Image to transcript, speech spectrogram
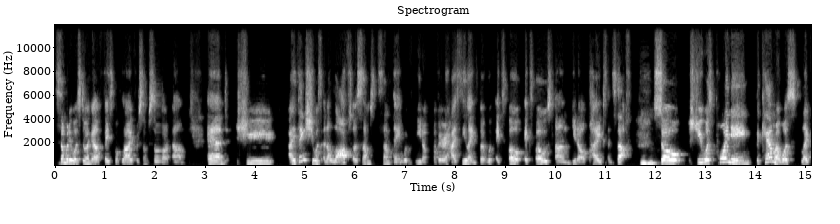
somebody was doing a facebook live or some sort um, and she I think she was at a loft or some something with you know very high ceilings, but with exposed exposed um, you know pipes and stuff. Mm -hmm. So she was pointing. The camera was like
